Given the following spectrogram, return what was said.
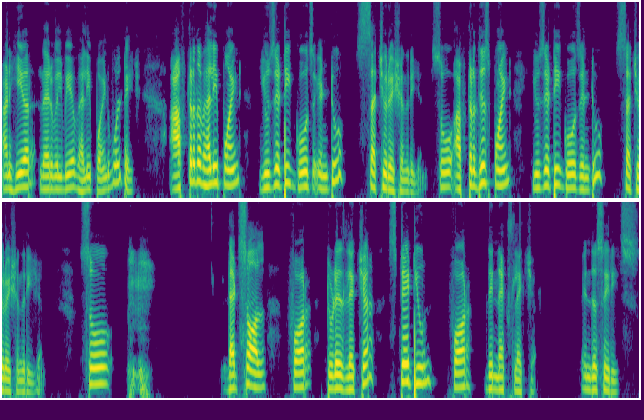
and here there will be a valley point voltage. After the valley point UJT goes into saturation region. So after this point UJT goes into saturation region. So that's all for today's lecture. Stay tuned for the next lecture in the series.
